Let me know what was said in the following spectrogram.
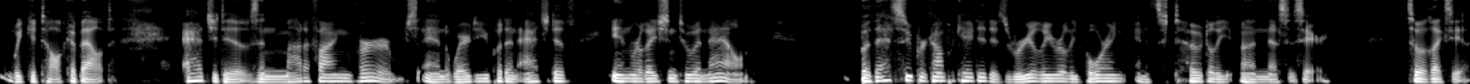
We could talk about adjectives and modifying verbs and where do you put an adjective in relation to a noun. But that's super complicated, is really, really boring, and it's totally unnecessary. So, Alexia,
